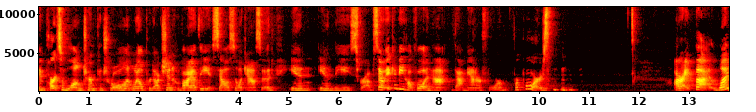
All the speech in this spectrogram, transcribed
impart some long-term control on oil production via the salicylic acid in in the scrub. So it can be helpful in that that manner for for pores. All right, but one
